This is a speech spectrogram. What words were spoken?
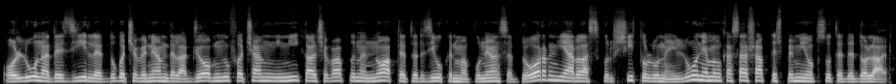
o lună de zile după ce veneam de la job, nu făceam nimic altceva până noapte târziu când mă puneam să dorm, iar la sfârșitul unei luni am încasat 17.800 de dolari.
